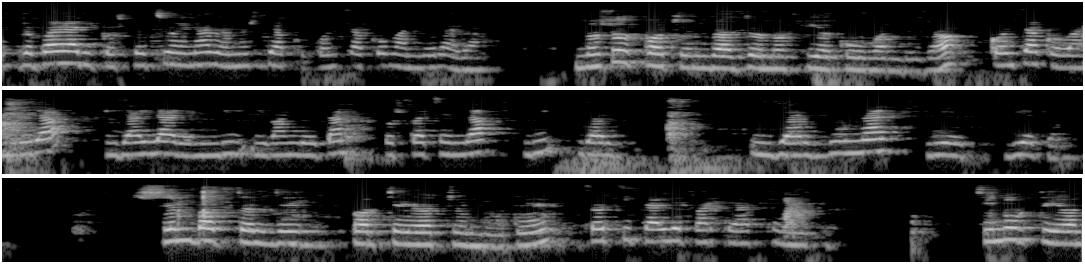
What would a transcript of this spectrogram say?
Estropadarik ospetsuena Donostiako Kontxako bandera da. Noiz ospatzen da Donostiako bandera? Kontxako bandera irailaren bi igandetan ospatzen da bi jardunaldietan. Zenbat talde parte hartzen dute? Zortzi talde parte hartzen dute. Zein urtean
